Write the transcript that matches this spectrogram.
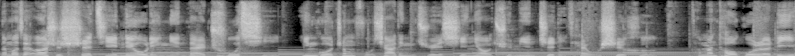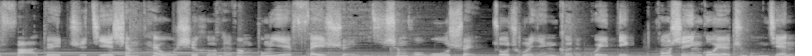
那么在二十世纪六零年代初期，英国政府下定决心要全面治理泰晤士河。他们透过了立法，对直接向泰晤士河排放工业废水以及生活污水做出了严格的规定。同时，英国也重建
